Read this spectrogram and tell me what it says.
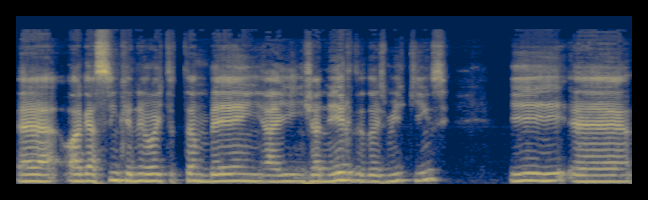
é, o H5N8 também aí em janeiro de 2015, e é,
